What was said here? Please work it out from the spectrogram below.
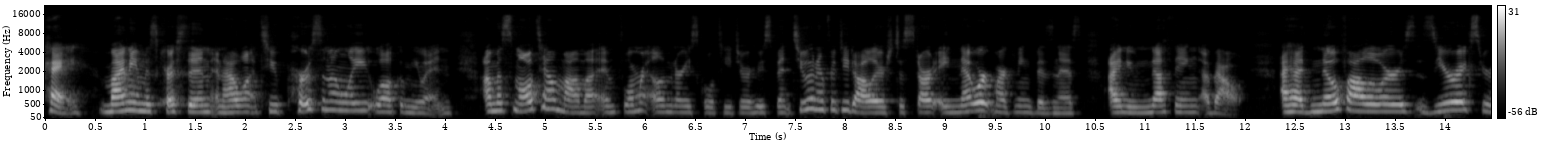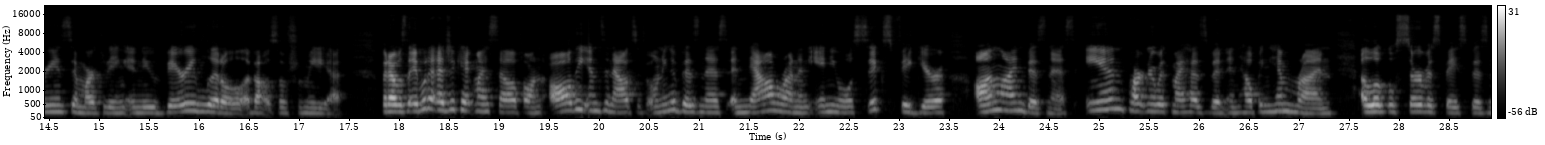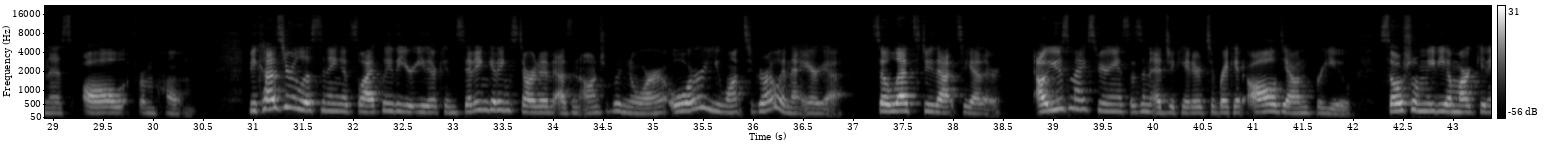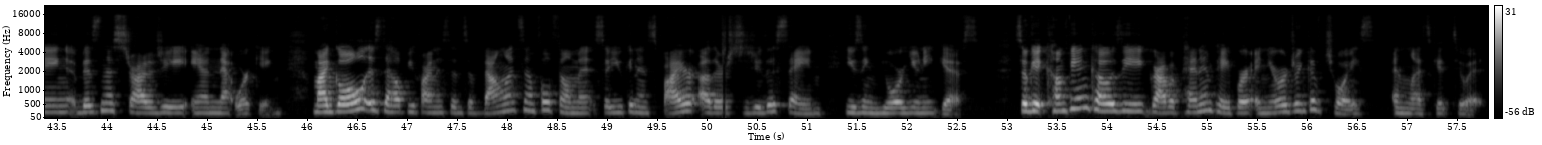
Hey, my name is Christin, and I want to personally welcome you in. I'm a small town mama and former elementary school teacher who spent $250 to start a network marketing business I knew nothing about. I had no followers, zero experience in marketing, and knew very little about social media but I was able to educate myself on all the ins and outs of owning a business and now run an annual six figure online business and partner with my husband in helping him run a local service based business all from home. Because you're listening, it's likely that you're either considering getting started as an entrepreneur or you want to grow in that area. So let's do that together. I'll use my experience as an educator to break it all down for you social media marketing, business strategy, and networking. My goal is to help you find a sense of balance and fulfillment so you can inspire others to do the same using your unique gifts. So get comfy and cozy, grab a pen and paper and your drink of choice, and let's get to it.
